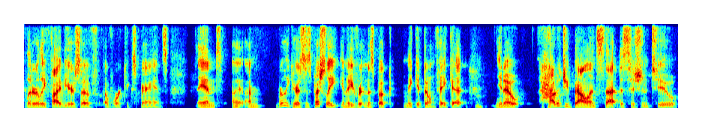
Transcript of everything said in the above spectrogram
literally five years of of work experience, and I, I'm really curious, especially you know you've written this book, "Make It, Don't Fake It." Mm. You know, how did you balance that decision to,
